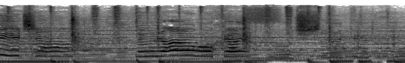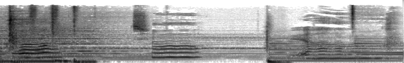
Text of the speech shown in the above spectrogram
一脚，可救药。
